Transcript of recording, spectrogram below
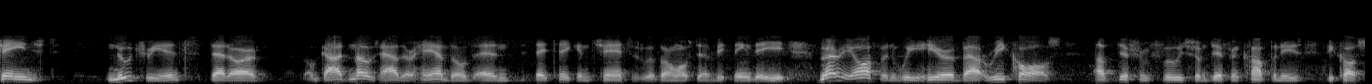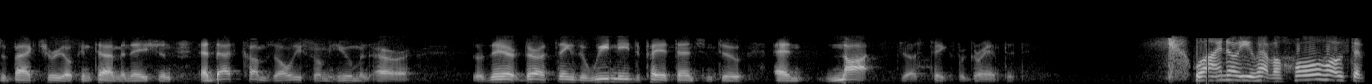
changed nutrients that are God knows how they're handled, and they're taking chances with almost everything they eat. Very often we hear about recalls of different foods from different companies because of bacterial contamination, and that comes only from human error. So there, there are things that we need to pay attention to and not just take for granted. Well, I know you have a whole host of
